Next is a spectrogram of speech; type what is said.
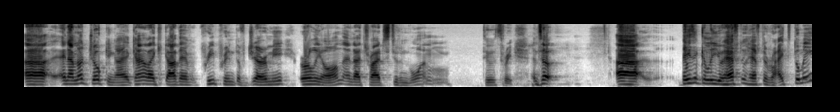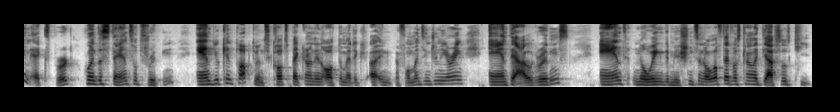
uh, and I'm not joking, I kind of like got a preprint of Jeremy early on, and I tried student one, two, three. And so, uh, basically, you have to have the right domain expert who understands what's written, and you can talk to. And Scott's background in automatic, uh, in performance engineering and the algorithms, and knowing the missions and all of that was kind of like the absolute key.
